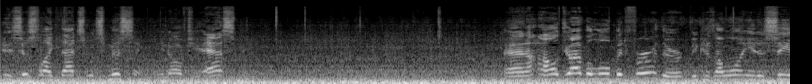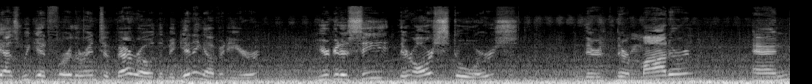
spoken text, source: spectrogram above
it's just like that's what's missing. You know, if you ask me. And I'll drive a little bit further because I want you to see as we get further into Vero, the beginning of it here, you're going to see there are stores. They're they're modern and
